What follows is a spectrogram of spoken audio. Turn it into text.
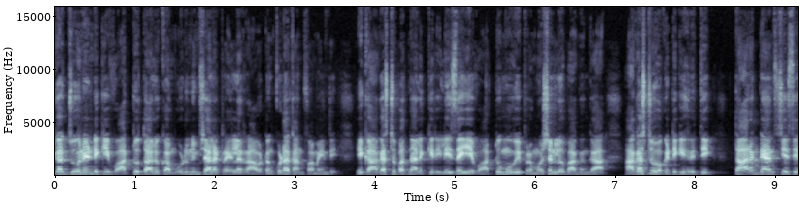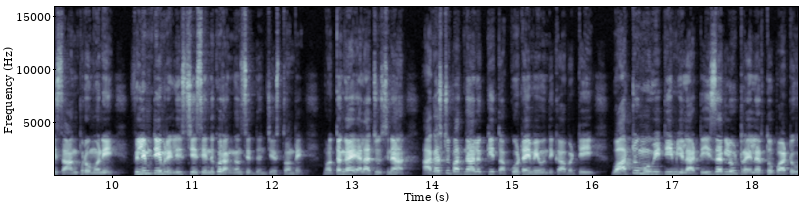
ఇక జూన్ ఎండ్కి వార్ టూ తాలూకా మూడు నిమిషాల ట్రైలర్ రావటం కూడా కన్ఫర్మ్ అయింది. ఇక ఆగస్టు పద్నాలుగుకి రిలీజ్ అయ్యే వార్ టూ మూవీ ప్రమోషన్లో భాగంగా ఆగస్టు ఒకటికి హృతిక్ తారక్ డ్యాన్స్ చేసే సాంగ్ ప్రోమోని ఫిలిం టీం రిలీజ్ చేసేందుకు రంగం సిద్ధం చేస్తోంది. మొత్తంగా ఎలా చూసినా ఆగస్టు పద్నాలుగుకి తక్కువ టైమే ఉంది కాబట్టి వార్ టూ మూవీ టీం ఇలా టీజర్లు ట్రైలర్తో పాటు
